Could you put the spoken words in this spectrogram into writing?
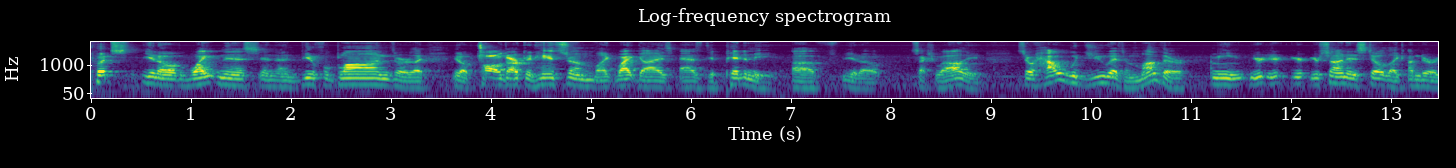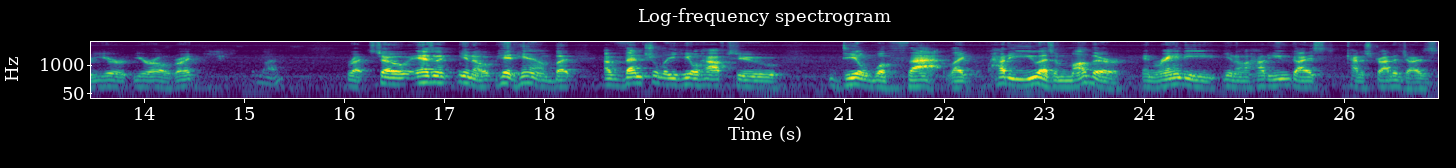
puts, you know, whiteness and, and beautiful blondes or like, you know, tall, dark, and handsome, like white guys as the epitome of, you know, sexuality. So how would you as a mother, I mean, your, your, your son is still like under a year, year old, right? Months. Right. So it hasn't, you know, hit him, but eventually he'll have to deal with that. Like, how do you, as a mother, and Randy, you know, how do you guys kind of strategize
